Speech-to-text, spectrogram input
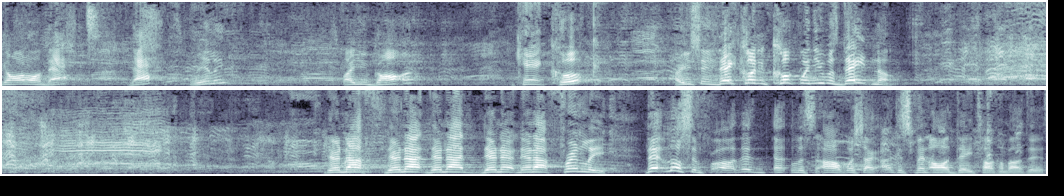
going on that? That? Really? Why you gone? Can't cook? Are you saying they couldn't cook when you was dating them? They're not. They're not. They're not. They're not. They're not friendly. They, listen. Uh, they- uh, listen. I wish I, I could spend all day talking about this.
